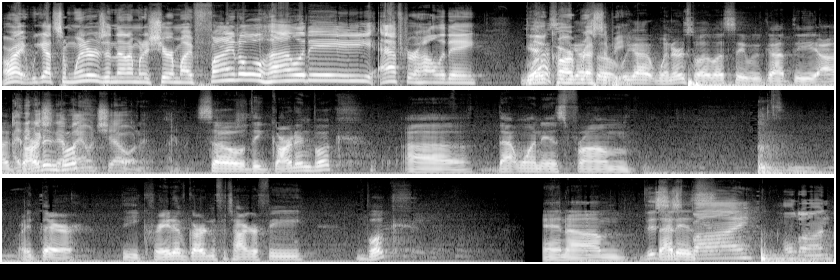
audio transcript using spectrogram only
All right, we got some winners and then I'm going to share my final holiday after holiday low yeah, so carb got, so recipe. we got winners. So let's see, we've got the uh, I I garden should book. have my own show on it. So the garden book, uh, that one is from right there, the Creative Garden Photography book, and um, This that is, is by hold on,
